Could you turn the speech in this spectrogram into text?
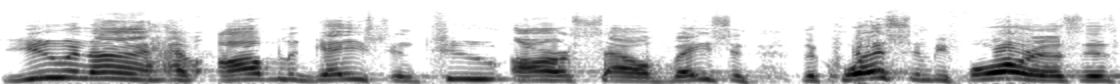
You and I have obligation to our salvation. The question before us is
